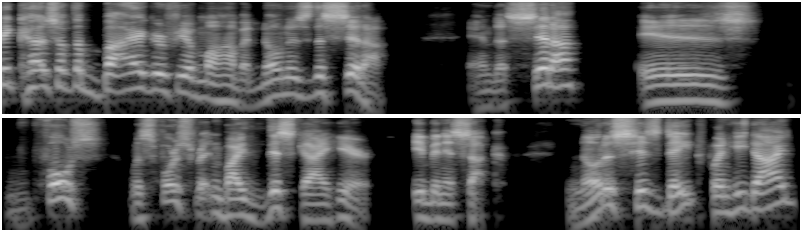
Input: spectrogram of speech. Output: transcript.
Because of the biography of muhammad known as the sirah and the sirah is force was first written by this guy here ibn ishaq. Notice his date when he died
